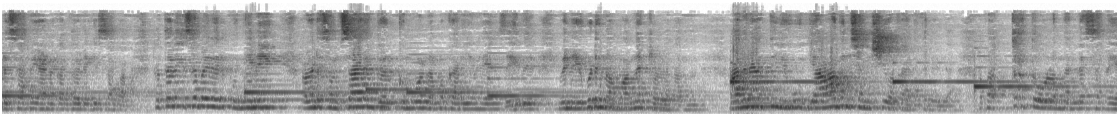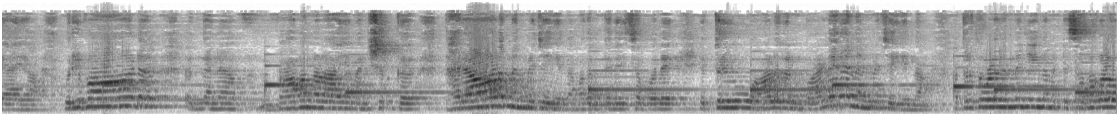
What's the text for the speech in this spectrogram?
ഒരു സഭയാണ് കത്തോലിക്ക സഭ. കത്തോലിക്ക സഭയിൽ ഒരു കുഞ്ഞിനെ അവന്റെ സംസാരം കേൾക്കുമ്പോൾ നമുക്കറിയാം ഇത് ഇവൻ എവിടുന്നാണ് വന്നിട്ടുള്ളതെന്ന്. അതിനകത്ത് യാതൊരു സംശയവും കാര്യത്തിലില്ല അപ്പൊ അത്രത്തോളം നല്ല സഭയായ ഒരുപാട് എന്താണ് പാവങ്ങളായ മനുഷ്യർക്ക് ധാരാളം നന്മ ചെയ്യുന്ന മദർ തെരേസ പോലെ എത്രയോ ആളുകൾ വളരെ നന്മ ചെയ്യുന്ന അത്രത്തോളം നന്മ ചെയ്യുന്ന മറ്റ് സഭകളോ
